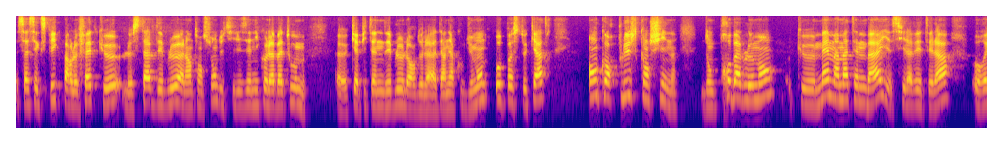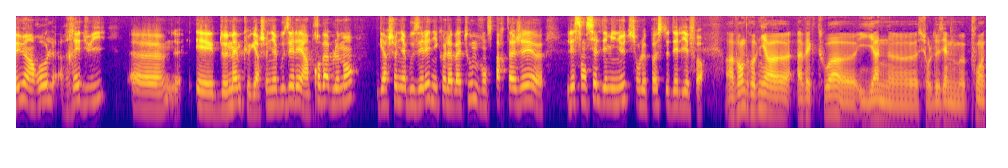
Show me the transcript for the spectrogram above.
Ça s'explique par le fait que le staff des Bleus a l'intention d'utiliser Nicolas Batum, euh, capitaine des Bleus lors de la dernière Coupe du Monde, au poste 4 encore plus qu'en Chine. Donc probablement que même Amat Mbaye, s'il avait été là, aurait eu un rôle réduit, et de même que Gershon Yabouzélé. Hein. Probablement, Gershon Yabouzélé, Nicolas Batum vont se partager euh, l'essentiel des minutes sur le poste d'ailier fort. Avant de revenir euh, avec toi, euh, Yann, sur le deuxième point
